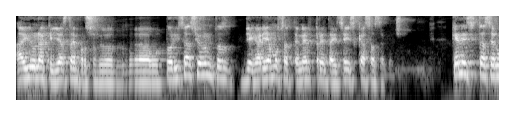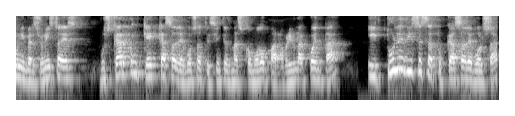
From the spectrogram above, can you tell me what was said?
Hay una que ya está en proceso de autorización, entonces llegaríamos a tener 36 casas de bolsa. ¿Qué necesita hacer un inversionista? Es buscar con qué casa de bolsa te sientes más cómodo para abrir una cuenta y tú le dices a tu casa de bolsa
